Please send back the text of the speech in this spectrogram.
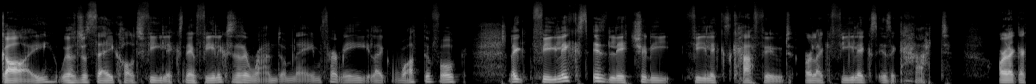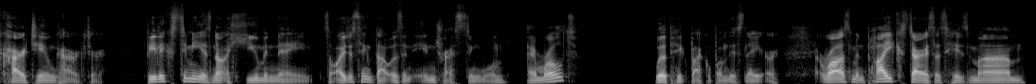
guy, we'll just say called Felix. Now, Felix is a random name for me. Like, what the fuck? Like, Felix is literally Felix cat food, or like Felix is a cat, or like a cartoon character. Felix to me is not a human name. So I just think that was an interesting one. Emerald? We'll pick back up on this later. Rosamund Pike stars as his mom.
